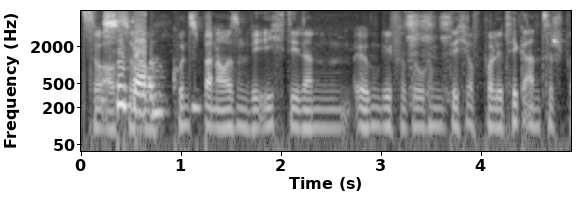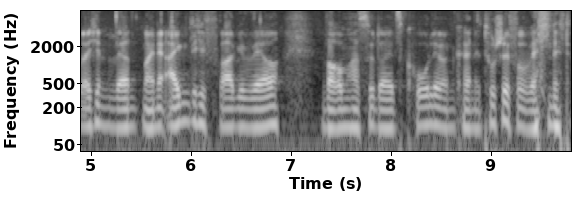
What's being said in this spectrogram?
So auch Super. so Kunstbanausen wie ich, die dann irgendwie versuchen, dich auf Politik anzusprechen, während meine eigentliche Frage wäre, warum hast du da jetzt Kohle und keine Tusche verwendet?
